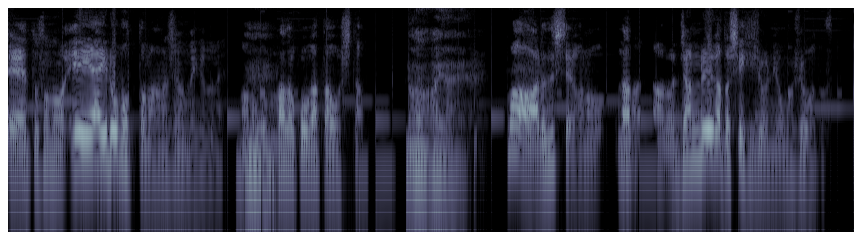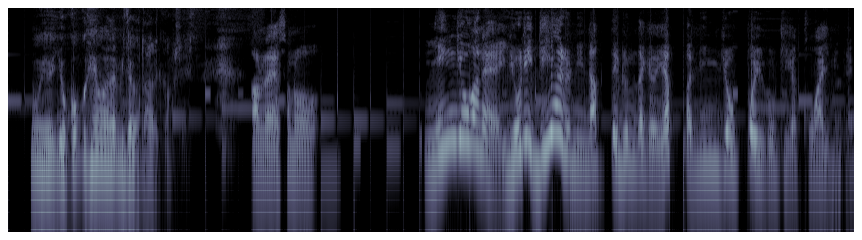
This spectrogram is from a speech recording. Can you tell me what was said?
えっ、と、その AI ロボットの話なんだけどね、あの、うん女の子が倒した。ああ、はいはい。まあ、あれでしたよ。あの、なあのジャンル映画として非常に面白かったです。もう予告編は見たことあるかもしれない。あのね、その、人形がね、よりリアルになってるんだけど、やっぱ人形っぽい動きが怖いみたい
